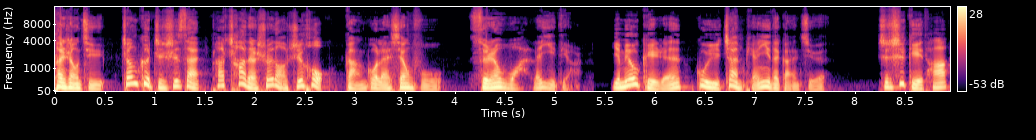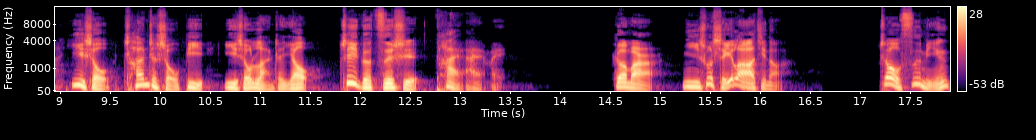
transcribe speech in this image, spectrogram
看上去，张克只是在他差点摔倒之后赶过来相扶，虽然晚了一点也没有给人故意占便宜的感觉，只是给他一手搀着手臂，一手揽着腰，这个姿势太暧昧。哥们儿，你说谁垃圾呢？赵思明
